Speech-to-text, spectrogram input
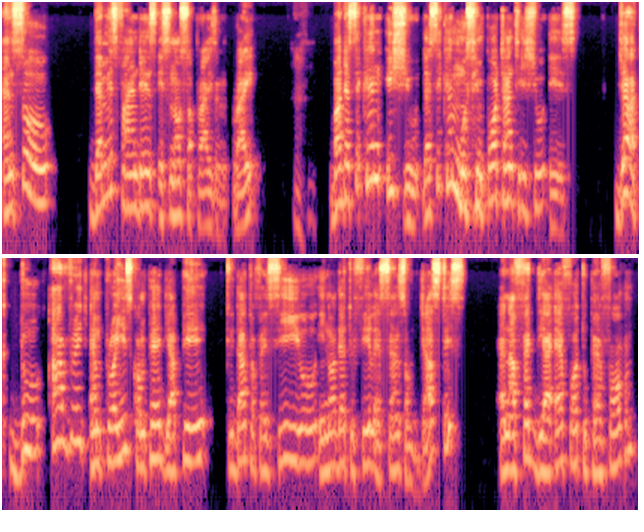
And so the misfindings is not surprising, right? Mm-hmm. But the second issue, the second most important issue is, Jack, do average employees compare their pay to that of a CEO in order to feel a sense of justice and affect their effort to perform?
